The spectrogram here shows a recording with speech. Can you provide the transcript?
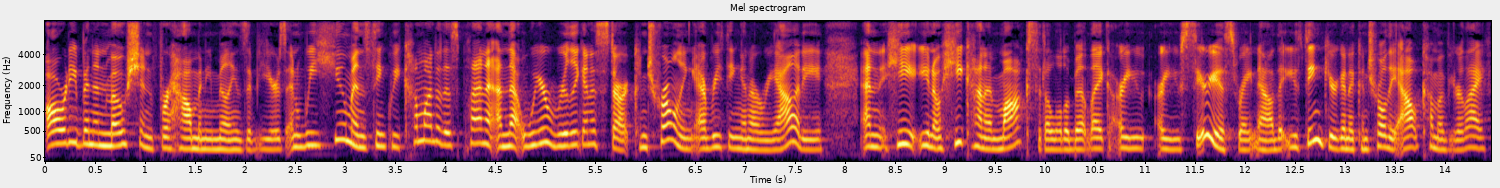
already been in motion for how many millions of years. And we humans think we come onto this planet and that we're really going to start controlling everything in our reality. And he, you know, he kind of mocks it a little bit, like, "Are you are you serious right now that you think you're going to control the outcome of your life?"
